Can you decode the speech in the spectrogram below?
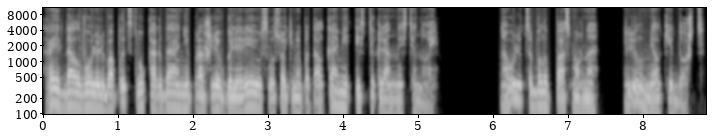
Рэй дал волю любопытству, когда они прошли в галерею с высокими потолками и стеклянной стеной. На улице было пасмурно, лил мелкий дождь.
